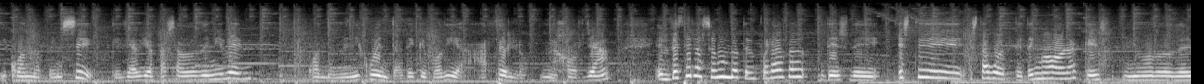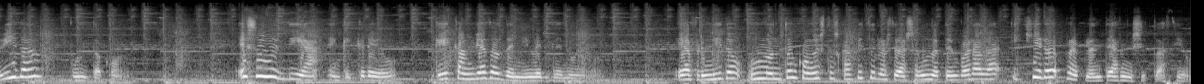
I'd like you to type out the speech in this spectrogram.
y cuando pensé que ya había pasado de nivel, cuando me di cuenta de que podía hacerlo mejor ya, empecé la segunda temporada desde este, esta web que tengo ahora que es mimododevida.com. Es hoy el día en que creo que he cambiado de nivel de nuevo He aprendido un montón con estos capítulos de la segunda temporada y quiero replantear mi situación.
